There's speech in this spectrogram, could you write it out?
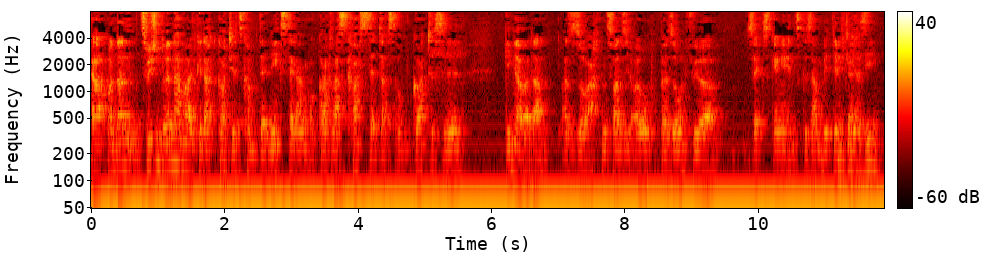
Ja, und dann zwischendrin haben wir halt gedacht, Gott, jetzt kommt der nächste Gang, oh Gott, was kostet das? Um Gottes Willen. Ging aber dann. Also so 28 Euro pro Person für sechs Gänge insgesamt mit dem Ich dachte Bier. sieben.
